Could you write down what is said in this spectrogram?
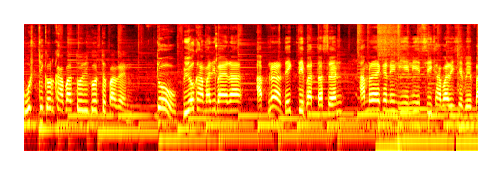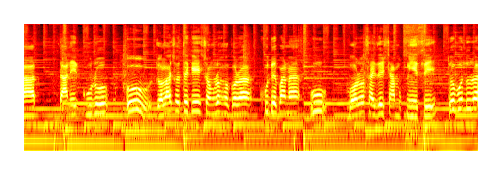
পুষ্টিকর খাবার তৈরি করতে পারেন। তো, প্রিয় খামারি ভাইরা আপনারা দেখতে পারতেছেন, আমরা এখানে নিয়ে নিয়েছি খাবার হিসেবে ভাত, ধানের কুড়ো ও জলাশয় থেকে সংগ্রহ করা খুদে পানা ও বড় সাইজের শামুক নিয়েছে। তো বন্ধুরা,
